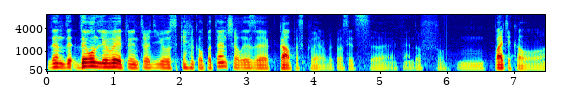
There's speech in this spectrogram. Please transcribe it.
then the, the, only way to introduce chemical potential is a kappa square because it's kind of um, particle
